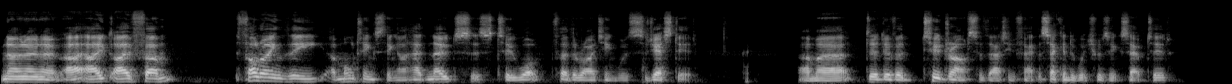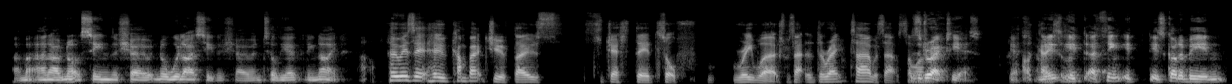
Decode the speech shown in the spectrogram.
No, no, no. I, I have um, following the uh, Maltings thing. I had notes as to what further writing was suggested. Um, uh, delivered two drafts of that, in fact, the second of which was accepted. Um, and I've not seen the show, nor will I see the show until the opening night. Who is it who come back to you with those suggested sort of reworks? Was that the director? Was that someone? The director, yes. Yes. Okay, I, mean, so- it, it, I think it, it's got to be in.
